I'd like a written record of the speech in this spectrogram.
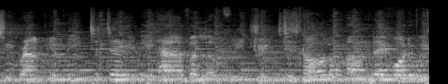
and grab your meat. Today we have a lovely treat. It's called a Monday. What do we?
